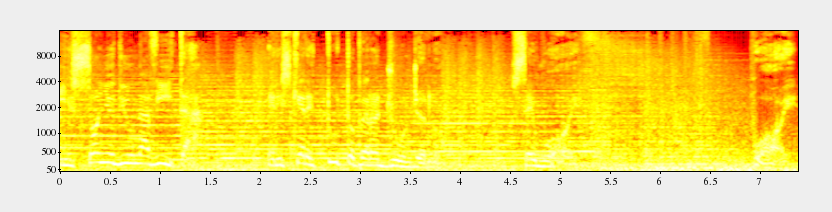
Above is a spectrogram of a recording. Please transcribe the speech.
il sogno di una vita e rischiare tutto per raggiungerlo. Se vuoi, puoi.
